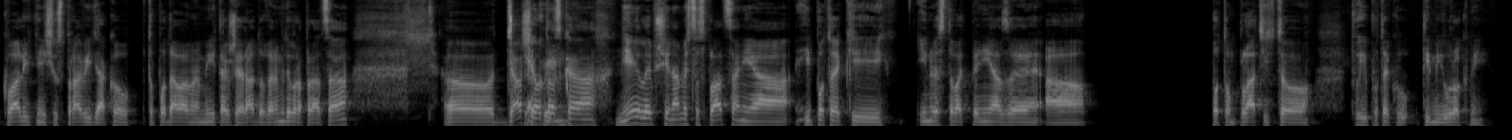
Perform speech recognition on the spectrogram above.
kvalitnejšiu spraviť, ako to podávame my, takže rado, veľmi dobrá práca. Uh, ďalšia Ďakujem. otázka. Nie je lepšie namiesto splácania hypotéky investovať peniaze a potom platiť to, tú hypotéku tými úrokmi?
